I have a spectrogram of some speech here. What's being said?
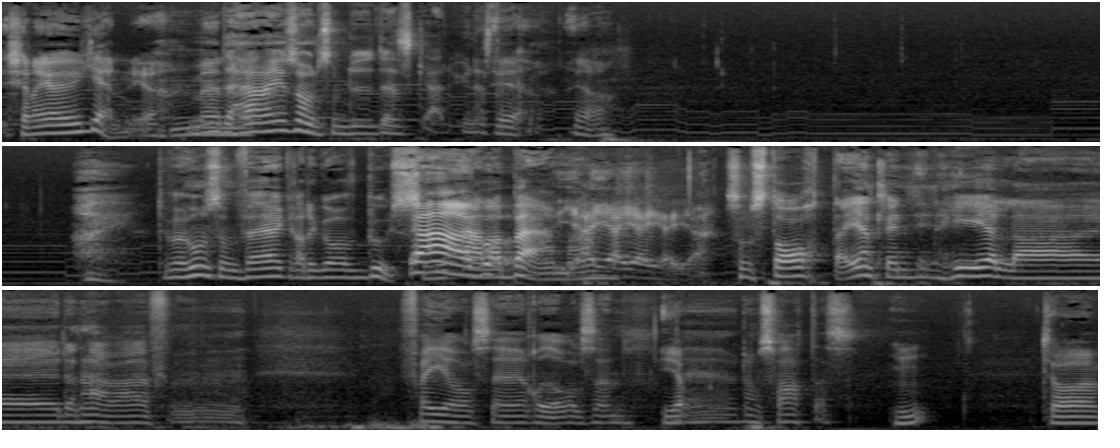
känner jag ju igen ju. Ja. Mm, men det här är ju sån som du, den ska du ju nästan ja, ja. Det var hon som vägrade gå av bussen ja, i Alabama. Ja, ja, ja, ja, ja. Som startade egentligen hela eh, den här eh, frigörelserörelsen. Ja. Eh, de svartas. Mm. Så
